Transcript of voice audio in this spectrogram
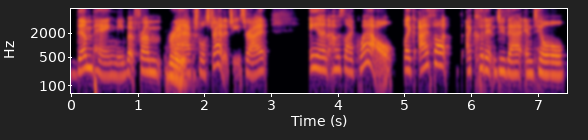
them paying me, but from Right. my actual strategies, right? And I was like, wow, like I thought I couldn't do that until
